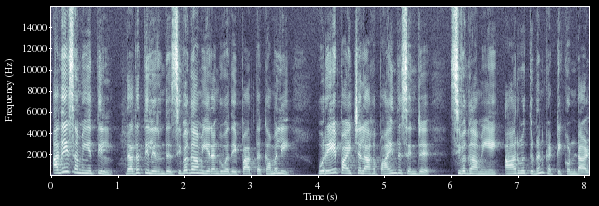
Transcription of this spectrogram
அதே சமயத்தில் ரதத்திலிருந்து சிவகாமி இறங்குவதை பார்த்த கமலி ஒரே பாய்ச்சலாக பாய்ந்து சென்று சிவகாமியை ஆர்வத்துடன் கட்டிக்கொண்டாள்.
